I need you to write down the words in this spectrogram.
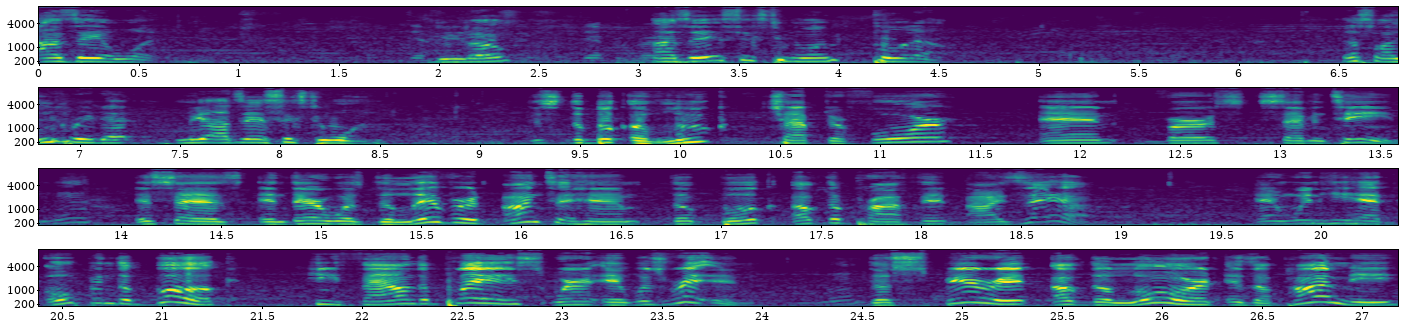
Isaiah what? Different You know? verses, different verses. Isaiah 61. Pull it out. That's fine. You can read that. Me Isaiah 61. This is the book of Luke, chapter 4 and verse 17. Mm-hmm. It says, And there was delivered unto him the book of the prophet Isaiah. And when he had opened the book, he found the place where it was written, mm-hmm. The Spirit of the Lord is upon me,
